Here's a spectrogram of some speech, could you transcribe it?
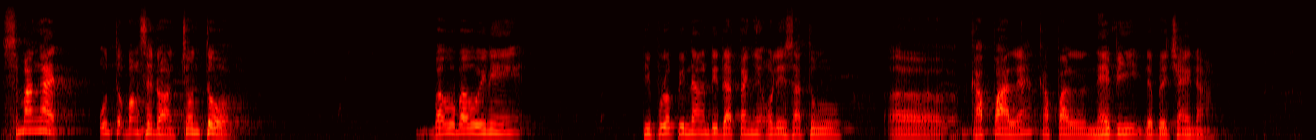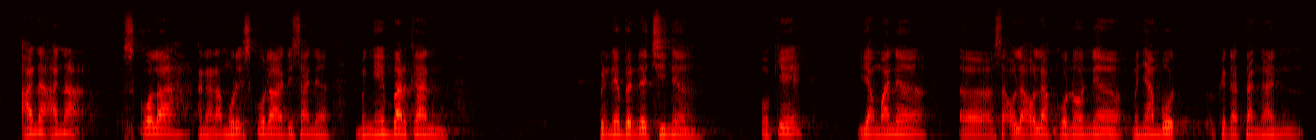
semangat untuk bangsa dia. Contoh, baru-baru ini di Pulau Pinang didatangi oleh satu uh, kapal ya, kapal navy daripada China. Anak-anak sekolah, anak-anak murid sekolah di sana mengebarkan benda-benda Cina. Okey, yang mana uh, seolah-olah kononnya menyambut kedatangan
